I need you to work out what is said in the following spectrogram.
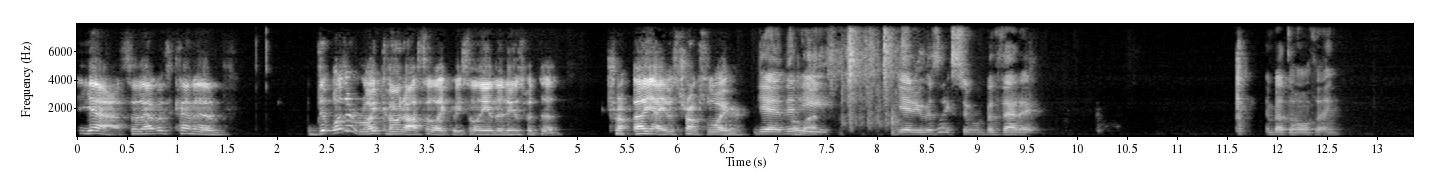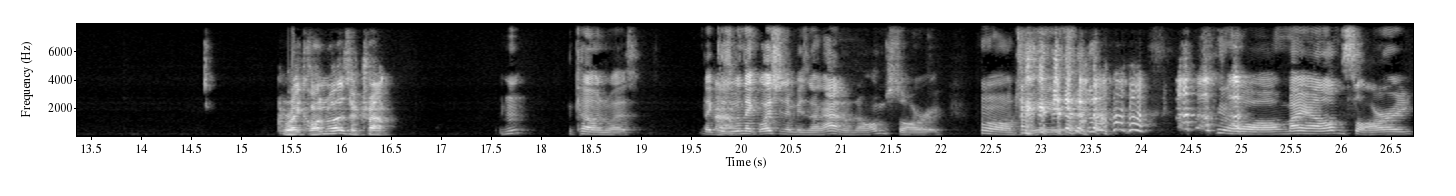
yeah. So that was kind of. Th- Wasn't Roy Cohn also like recently in the news with the Trump? Oh yeah, he was Trump's lawyer. Yeah, then For what? he, yeah, he was like super pathetic about the whole thing. Roy Cohn was or Trump? Hmm? Cohen was like because Oh. when they questioned him, he's like, I don't know, I'm sorry. Oh jeez. oh man, I'm sorry.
